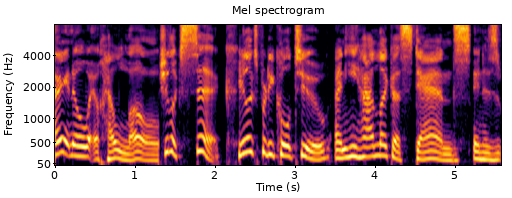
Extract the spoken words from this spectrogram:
I ain't no way. Hello. She looks sick. He looks pretty cool too. And he had like a stands in his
